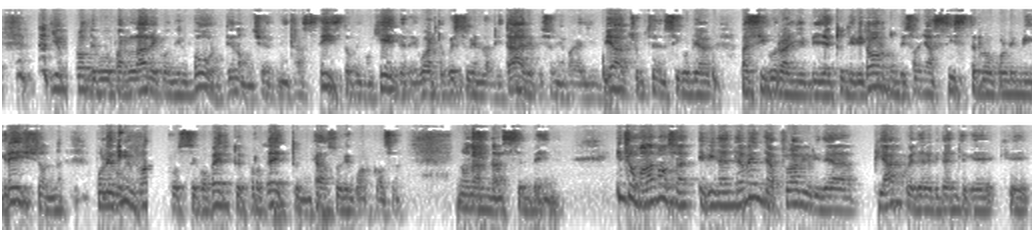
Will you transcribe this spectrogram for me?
io però devo parlare con il board, no? cioè mi trastesi, dovevo chiedere, guarda questo viene dall'Italia, bisogna pagargli il viaggio, bisogna assicurargli il biglietto di ritorno, bisogna assisterlo con l'immigration, volevo che fosse coperto e protetto in caso che qualcosa non andasse bene. Insomma, la cosa evidentemente a Flavio l'idea piacque ed era evidente che, che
